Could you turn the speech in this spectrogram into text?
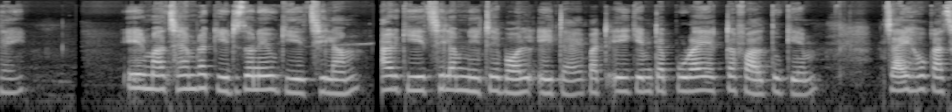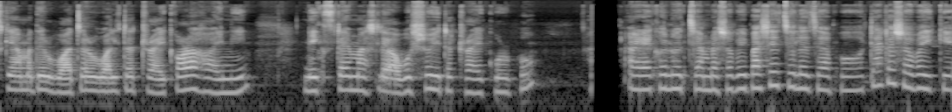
যাই। এর মাঝে আমরা কিড জোনেও গিয়েছিলাম। আর গিয়েছিলাম নেটে বল এইটায় বাট এই গেমটা পুরাই একটা ফালতু গেম যাই হোক, আজকে আমাদের ওয়াটার ওয়ালটা ট্রাই করা হয়নি। নেক্সট টাইম আসলে অবশ্যই এটা ট্রাই করব। আর এখন হচ্ছে আমরা সবাই বাসায় চলে যাব। টাটা সবাইকে।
